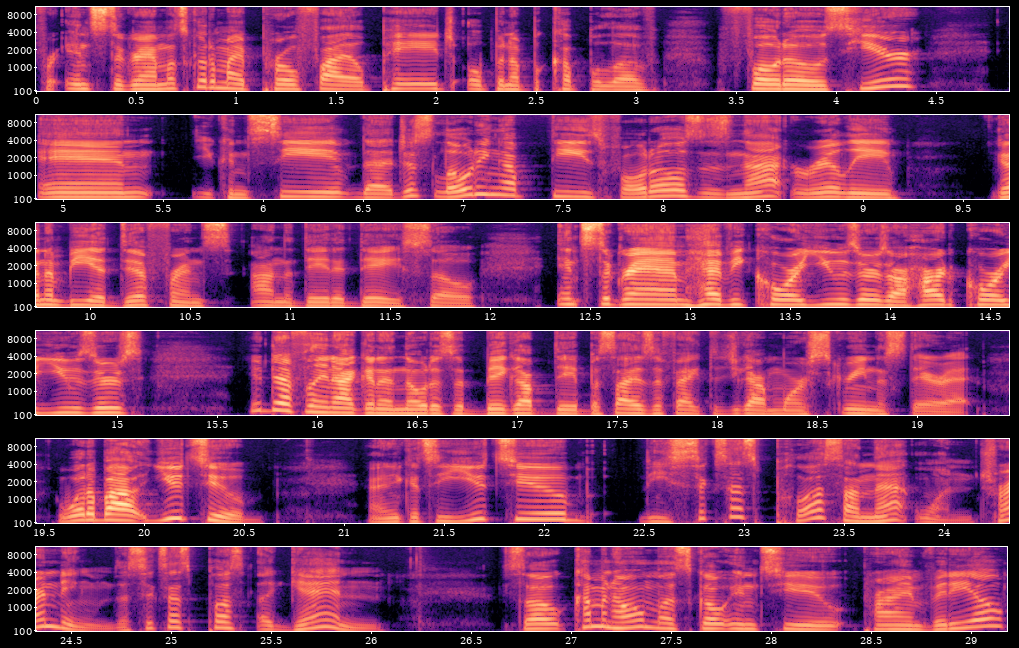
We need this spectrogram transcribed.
for Instagram. Let's go to my profile page, open up a couple of photos here, and you can see that just loading up these photos is not really going to be a difference on the day to day. So, Instagram heavy core users or hardcore users, you're definitely not going to notice a big update besides the fact that you got more screen to stare at. What about YouTube? And you can see YouTube, the 6S Plus on that one, trending, the 6S Plus again. So coming home, let's go into Prime Video.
